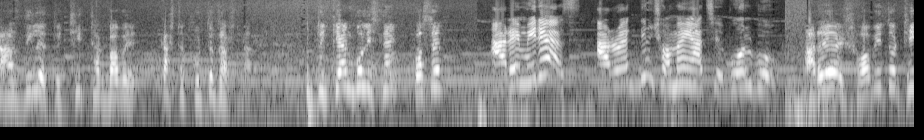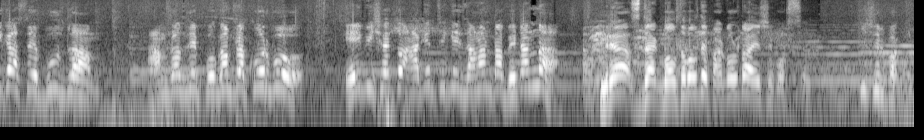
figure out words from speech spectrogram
কাজ দিলে তুই ঠিকঠাক ভাবে কাজটা করতে চাস না। তুই কেন বলিস নাই বসেন। আরে মিরাজ আরও একদিন সময় আছে বলব। আরে সবই তো ঠিক আছে বুঝলাম। আমরা যে প্রোগ্রামটা করব এই বিষয় তো আগে থেকে জানানটা বেটার না? মিরাজ দেখ বলতে বলতে পাগলটা এসে পড়ছে। কিসের পাগল?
